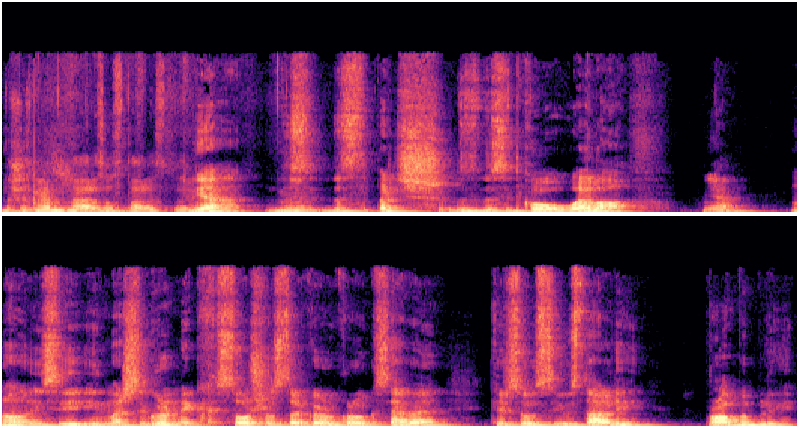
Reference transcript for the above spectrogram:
Da še zmeraj denar za ostale stvari. ja, da, si, da, si pač, da, da si tako well off. Ja. No, in, si, in imaš sigurno nek social circle okrog sebe, kjer so vsi ostali probably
